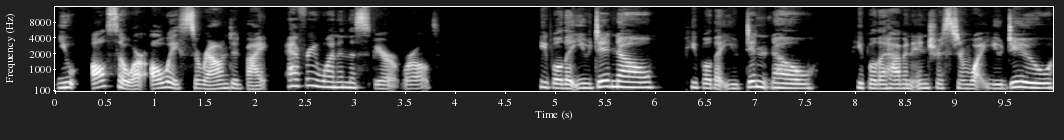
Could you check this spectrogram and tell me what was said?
you also are always surrounded by everyone in the spirit world people that you did know, people that you didn't know, people that have an interest in what you do.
